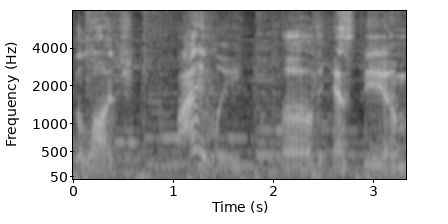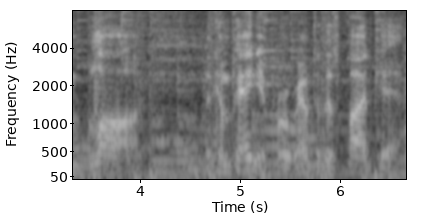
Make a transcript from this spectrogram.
the launch, finally, of the STM blog, the companion program to this podcast.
